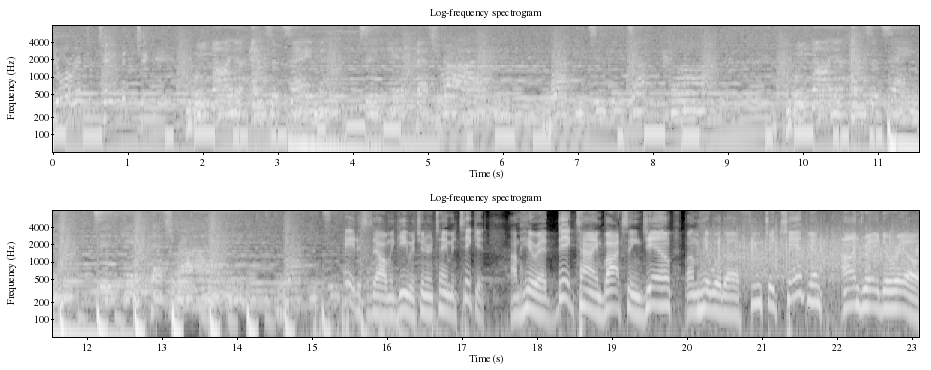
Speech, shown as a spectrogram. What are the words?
your entertainment ticket. We are your entertainment ticket, that's right. YETicket.com. We are your entertainment ticket, that's right. Hey, this is Al McGhee with Entertainment Ticket. I'm here at Big Time Boxing Gym, but I'm here with a future champion, Andre Dirrell,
